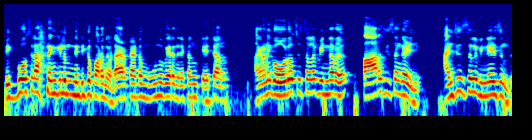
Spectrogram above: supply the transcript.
ബിഗ് ബോസിലാണെങ്കിലും നിനക്ക് പറഞ്ഞോ? ഡയറക്റ്റ് ആയിട്ട് മൂന്ന് പേരെ നിനക്കങ്ങ് കയറ്റാന്ന് അങ്ങനെയാണെങ്കിൽ ഓരോ സീസണിലെ വിന്നർ ആറ് സീസൺ കഴിഞ്ഞു. അഞ്ച് സീസണിൽ വിന്നേഴ്സ് ഉണ്ട്.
